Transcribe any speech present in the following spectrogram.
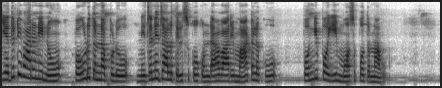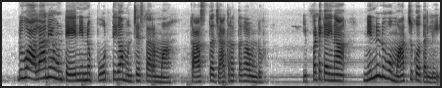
ఎదుటివారు నిన్ను పొగుడుతున్నప్పుడు నిజ నిజాలు తెలుసుకోకుండా వారి మాటలకు పొంగిపోయి మోసపోతున్నావు. నువ్వు అలానే ఉంటే నిన్ను పూర్తిగా ముంచేస్తారమ్మా. కాస్త జాగ్రత్తగా ఉండు. ఇప్పటికైనా నిన్ను నువ్వు మార్చుకో తల్లి.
